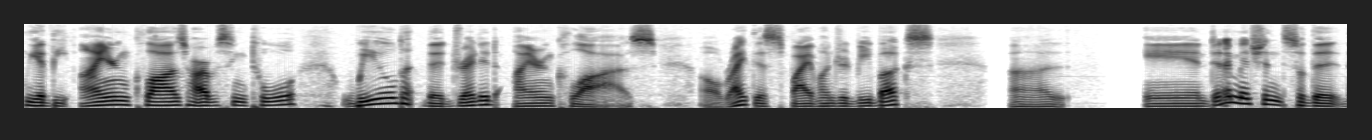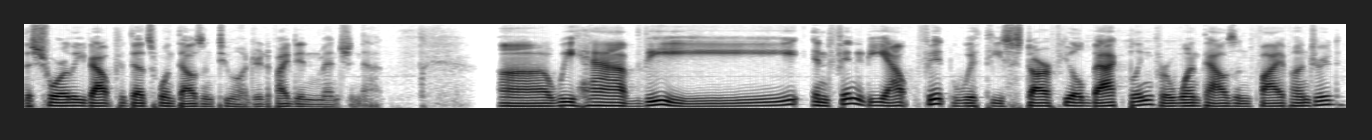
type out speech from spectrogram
We have the Iron Claws harvesting tool. Wield the dreaded Iron Claws. All right, this 500 V bucks. Uh, and did I mention so the the shore leave outfit that's 1,200? If I didn't mention that. Uh, we have the Infinity outfit with the Starfield back bling for 1,500,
